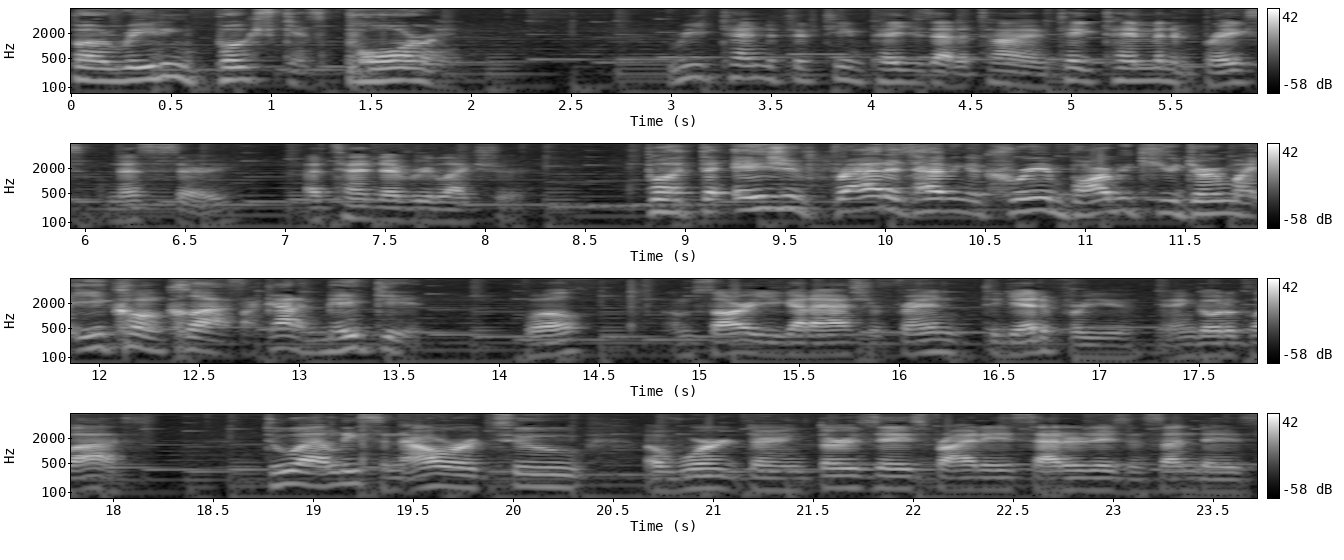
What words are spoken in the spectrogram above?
But reading books gets boring. Read 10 to 15 pages at a time. Take 10 minute breaks if necessary. Attend every lecture. But the Asian frat is having a Korean barbecue during my econ class. I gotta make it. Well, I'm sorry you gotta ask your friend to get it for you and go to class. Do at least an hour or two of work during Thursdays, Fridays, Saturdays, and Sundays.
